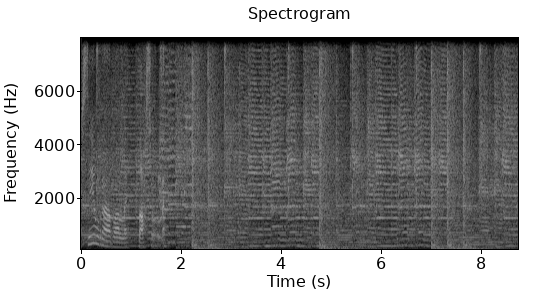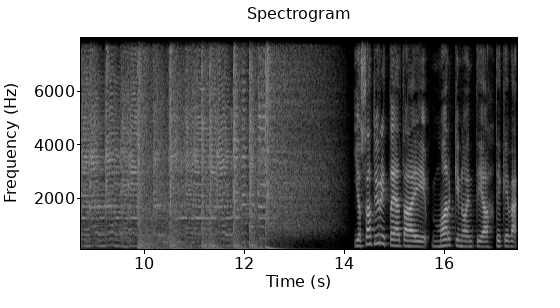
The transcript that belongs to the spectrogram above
seuraavalle tasolle. Jos sä oot yrittäjä tai markkinointia tekevä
